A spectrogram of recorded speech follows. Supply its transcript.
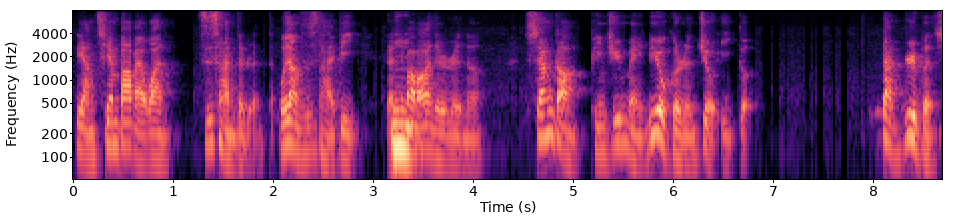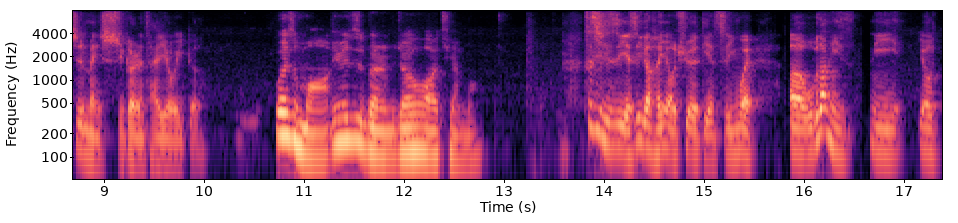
两千八百万资产的人，我讲的是台币两千八百万的人呢？嗯香港平均每六个人就有一个，但日本是每十个人才有一个。为什么？因为日本人比较会花钱吗？这其实也是一个很有趣的点，是因为呃，我不知道你你有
